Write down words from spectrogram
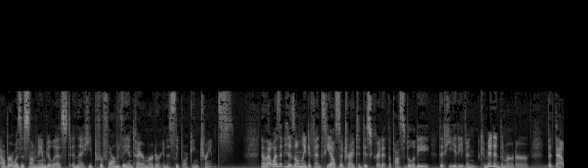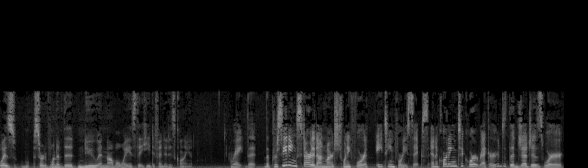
Albert was a somnambulist and that he performed the entire murder in a sleepwalking trance. Now that wasn't his only defense. He also tried to discredit the possibility that he had even committed the murder, but that was sort of one of the new and novel ways that he defended his client. Right. The, the proceedings started on March 24th, 1846, and according to court records, the judges were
